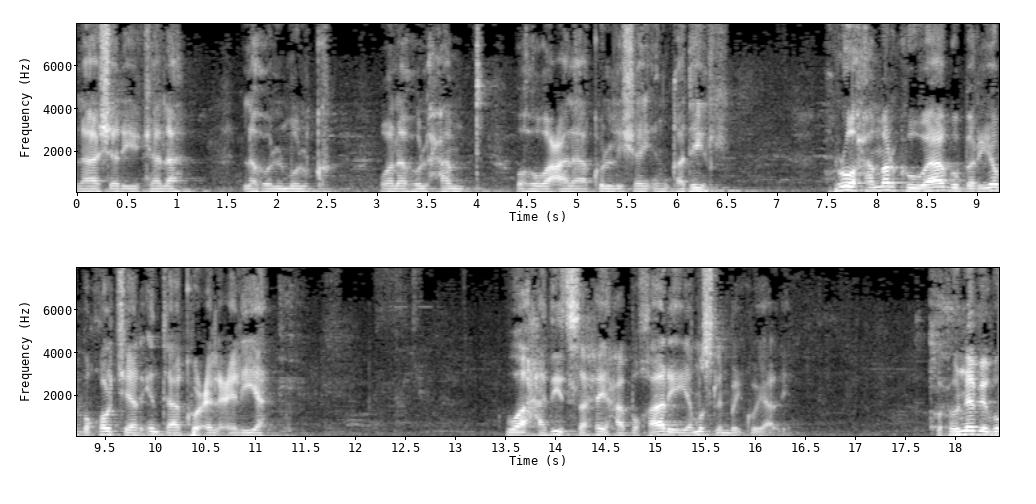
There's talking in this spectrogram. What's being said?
Laa shariika lah. Lahu lmulk walahu alxamd wa huwa calaa kulli shayin qadiir. Ruuxa markuu waagu baryo boqol jeer intaa ku celceliya. Waa xadiid saxiixa bukhaari iyo muslim bay ku yaalleen wuxuu nebigu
